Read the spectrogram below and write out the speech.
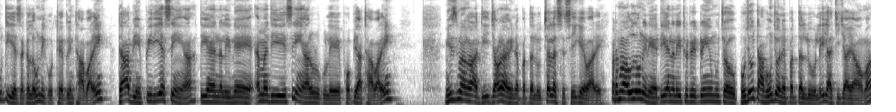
ဥတီရဲ့စကလုံးတွေကိုထည့်သွင်းထားပါတယ်။ဒါအပြင် PDF စစ်ရင်အား TNL နဲ့ MNDAA စစ်ရင်အားတို့ကိုလည်းဖော်ပြထားပါတယ်။မြစ်စမကဒီအကြောင်းအရာတွေနဲ့ပတ်သက်လို့ချက်လက်စစ်ဆေးခဲ့ပါတယ်ပထမဦးဆုံးအနေနဲ့ TNL ထွေထွေတွင်းရေးမှုချုပ်ဗိုလ်ချုပ်တာဘုံကျော်နဲ့ပတ်သက်လို့လေ့လာကြည့်ကြရအောင်ပါ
